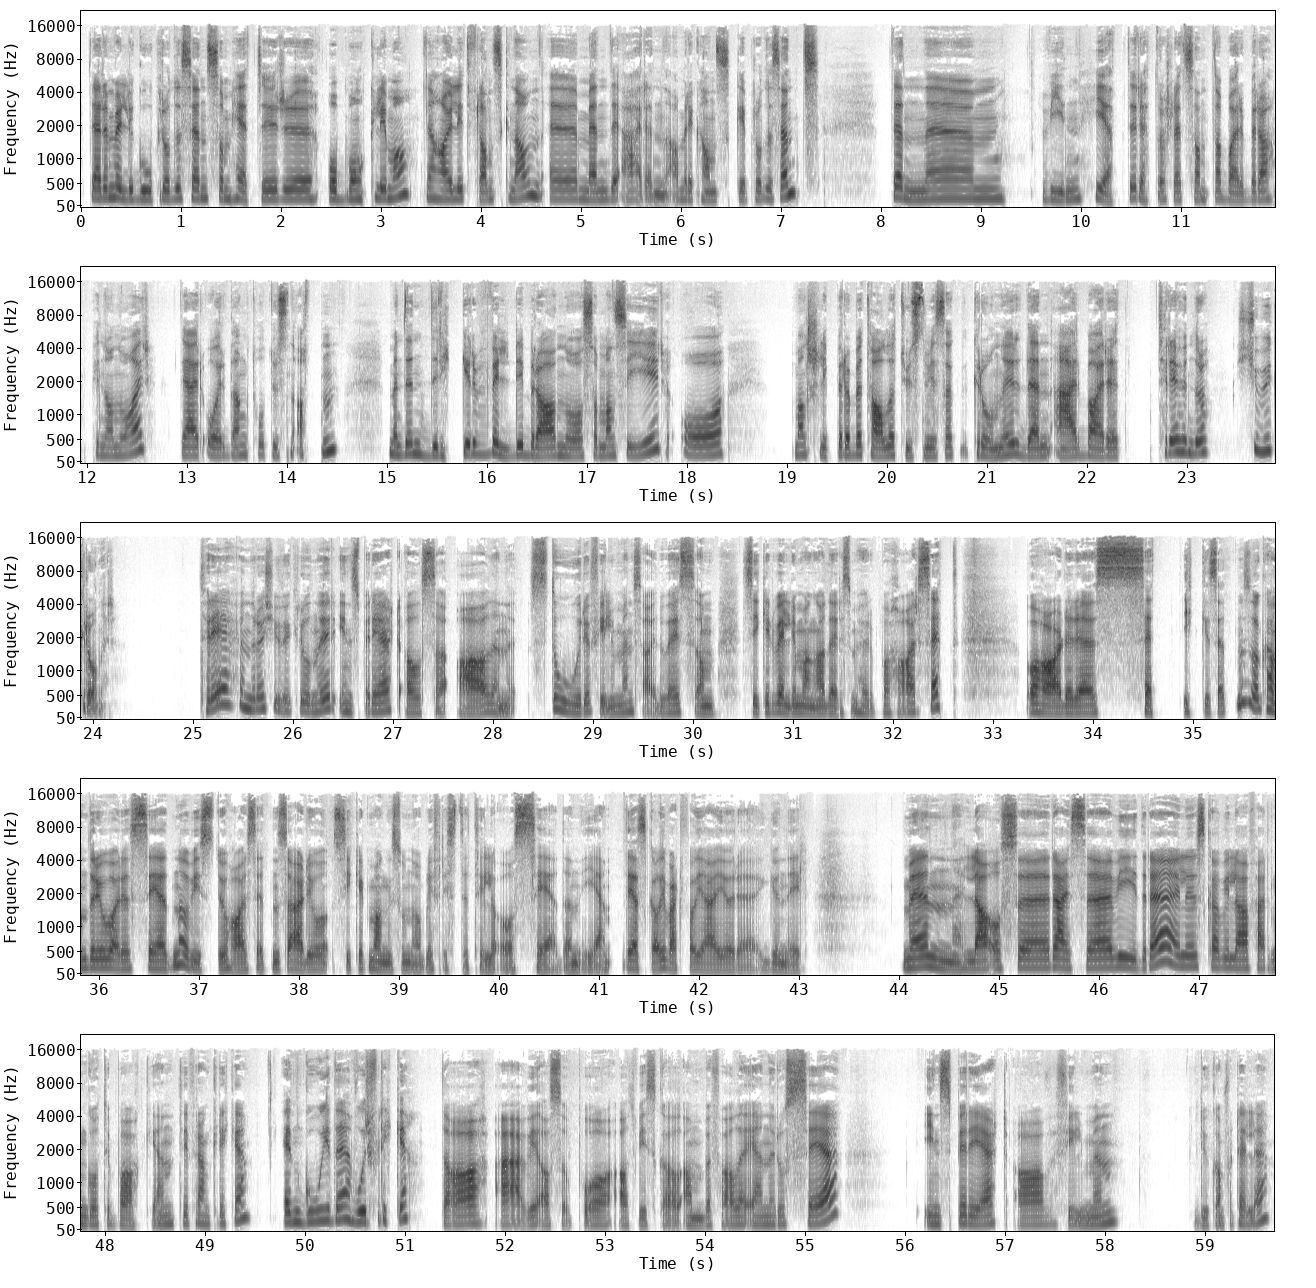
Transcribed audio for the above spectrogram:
Det er en veldig god produsent som heter eh, Au Bon Climat. Den har jo litt fransk navn, eh, men det er en amerikansk produsent. Denne mm, vinen heter rett og slett Santa Barbara Pinot Noir. Det er årgang 2018, men den drikker veldig bra nå, som man sier, og man slipper å betale tusenvis av kroner, den er bare 320 kroner. 320 kroner, inspirert altså av denne store filmen Sideways, som sikkert veldig mange av dere som hører på har sett. Og har dere sett ikke sett den, så kan dere jo bare se den, og hvis du har sett den, så er det jo sikkert mange som nå blir fristet til å se den igjen. Det skal i hvert fall jeg gjøre, Gunhild. Men la oss eh, reise videre, eller skal vi la ferden gå tilbake igjen til Frankrike? En god idé, hvorfor ikke? Da er vi altså på at vi skal anbefale en rosé, inspirert av filmen Du kan fortelle?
